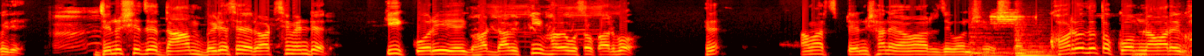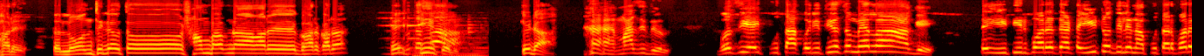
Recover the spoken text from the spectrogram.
করে জিনিসের যে দাম বেড়েছে রড সিমেন্টের কি করি এই ঘরটা আমি কীভাবে উঁচু করব? হ্যাঁ আমার টেনশনে আমার জীবন শেষ। খরচ তো কম না আমার এই ঘরে। তো লোন দিলেও তো সম্ভব না আমার ঘর করা। কি করি? কিডা? মাজিদুল। বলছি এই পুতা করে দিয়েছ মেলা আগে। ইটির পরে তো একটা ইটও দিলে না পুতার পরে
